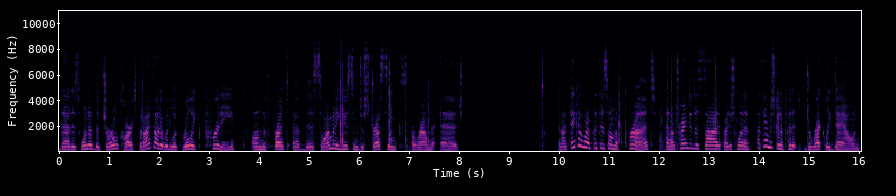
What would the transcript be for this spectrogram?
that is one of the journal cards, but I thought it would look really pretty on the front of this, so I'm going to use some Distress inks around the edge. And I think I want to put this on the front, and I'm trying to decide if I just want to, I think I'm just going to put it directly down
